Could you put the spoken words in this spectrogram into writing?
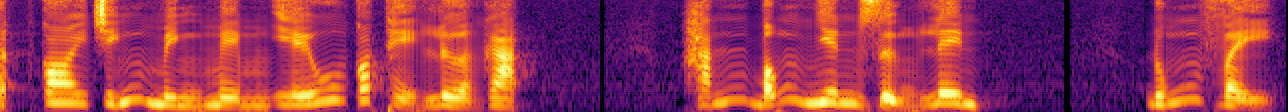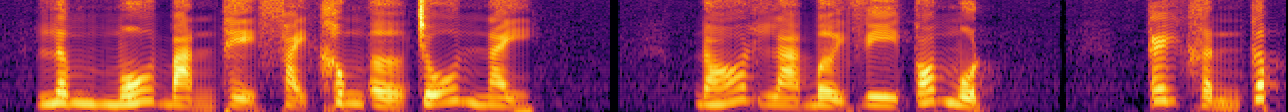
Thật coi chính mình mềm yếu có thể lừa gạt. Hắn bỗng nhiên dựng lên. Đúng vậy, lâm mố bản thể phải không ở chỗ này. Đó là bởi vì có một cái khẩn cấp,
